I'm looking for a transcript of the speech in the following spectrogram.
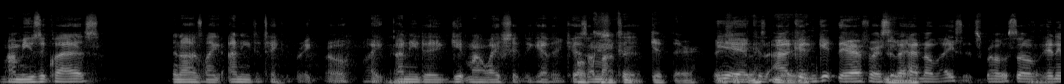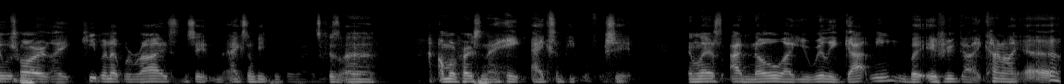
my music class, then I was like, I need to take a break, bro. Like, I need to get my life shit together because Oh, I'm about to. get there. Yeah, basically. because I Yeah. couldn't get there at first because I had no license, bro. So and it was hard, like keeping up with rides and shit, and asking people for rides. Because uh, I'm a person that hate asking people for shit, unless I know like you really got me. But if you're like kind of like, uh, I'm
